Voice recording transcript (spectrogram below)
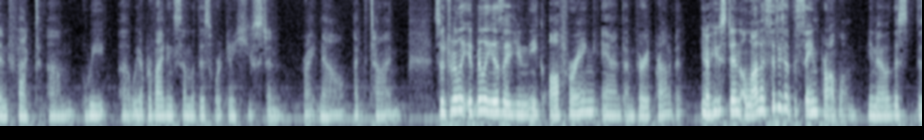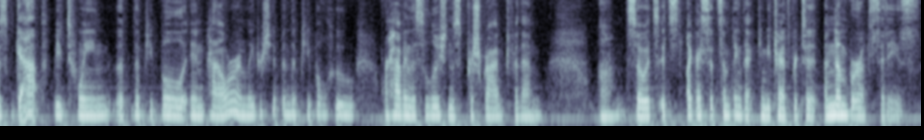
in fact, um, we uh, we are providing some of this work in Houston right now at the time. So it really it really is a unique offering, and I'm very proud of it. You know, Houston, a lot of cities have the same problem. You know, this this gap between the, the people in power and leadership and the people who are having the solutions prescribed for them. Um, so it's it's like I said, something that can be transferred to a number of cities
